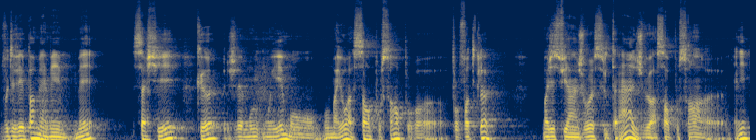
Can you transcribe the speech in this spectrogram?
vous devez pas m'aimer, mais sachez que je vais mou- mouiller mon, mon maillot à 100% pour, euh, pour votre club. Moi, je suis un joueur sur le terrain, je veux à 100% euh, gagner.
